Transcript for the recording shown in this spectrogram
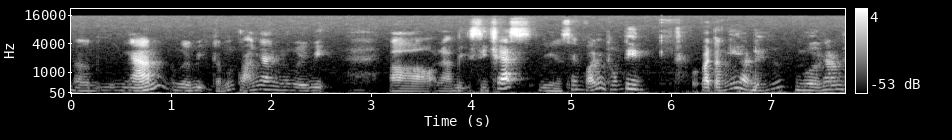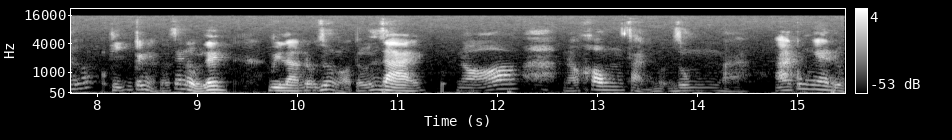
và ngán mọi người bị cảm quá nhanh mọi người bị uh, là bị stress vì xem quá nhiều thông tin. Và tớ nghĩ là đến 10 năm nữa thì kênh của nó sẽ nổi lên vì là nội dung của tớ dài. Nó nó không phải là nội dung mà ai cũng nghe được.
